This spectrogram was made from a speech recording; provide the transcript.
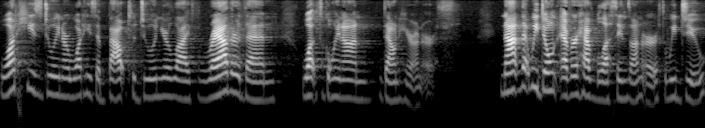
what He's doing, or what He's about to do in your life rather than what's going on down here on earth. Not that we don't ever have blessings on earth, we do.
